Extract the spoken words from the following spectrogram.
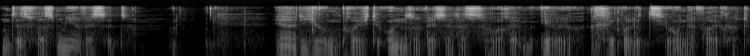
Und das, was mir wisset. Ja, die Jugend bräuchte unser Wissen, dass so eine Re Revolution Erfolg hat.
